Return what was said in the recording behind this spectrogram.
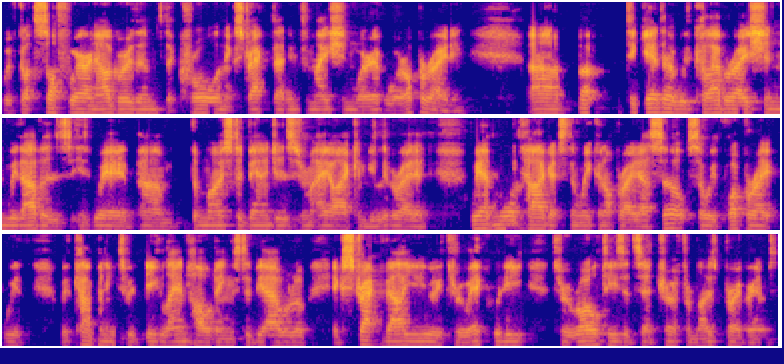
We've got software and algorithms that crawl and extract that information wherever we're operating. Uh, but together with collaboration with others is where um, the most advantages from AI can be liberated. We have more targets than we can operate ourselves, so we cooperate with with companies with big land holdings to be able to extract value through equity, through royalties, etc., from those programs.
